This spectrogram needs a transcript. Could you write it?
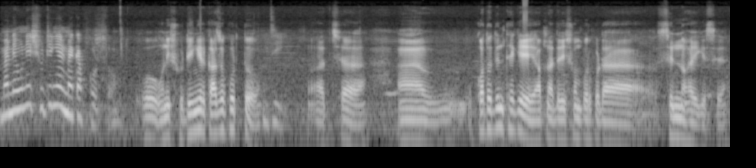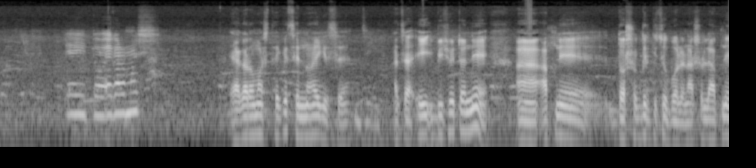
মানে উনি শুটিং এর মেকআপ করতো। ও উনি শুটিংয়ের কাজও করতো? জি। আচ্ছা। কতদিন থেকে আপনাদের এই সম্পর্কটা ছিন্ন হয়ে গেছে? এই তো এগারো মাস। এগারো মাস থেকে ছিন্ন হয়ে গেছে? আচ্ছা এই বিষয়টা নিয়ে আপনি দর্শকদের কিছু বলেন। আসলে আপনি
